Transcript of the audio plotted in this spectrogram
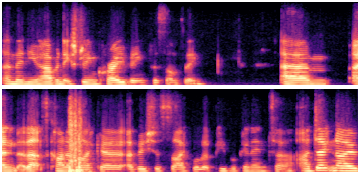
and then you have an extreme craving for something. Um, and that's kind of like a, a vicious cycle that people can enter. I don't know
